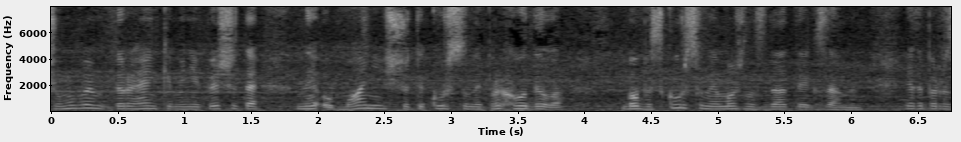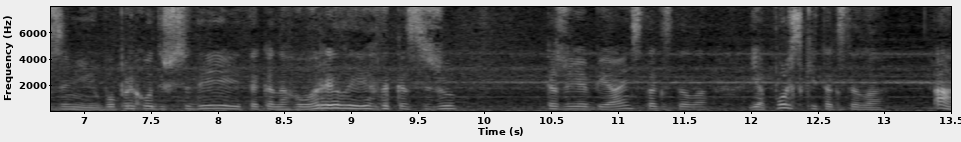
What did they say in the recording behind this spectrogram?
чому ви, дорогенькі, мені пишете, не обманюй, що ти курсу не проходила, бо без курсу не можна здати екзамен. Я тепер розумію, бо приходиш сюди і така наговорили, і я така сижу. Кажу, я біайнс так здала, я польський так здала. А,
